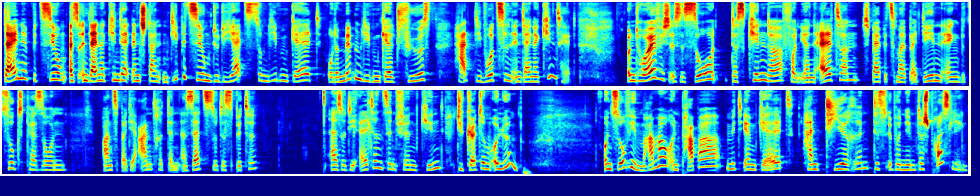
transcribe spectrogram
deine Beziehung, also in deiner Kindheit entstanden. Die Beziehung, die du jetzt zum lieben Geld oder mit dem lieben Geld führst, hat die Wurzeln in deiner Kindheit. Und häufig ist es so, dass Kinder von ihren Eltern, ich bleibe jetzt mal bei den engen Bezugspersonen, waren es bei dir andere, dann ersetzt du das bitte. Also die Eltern sind für ein Kind die Götter im Olymp. Und so wie Mama und Papa mit ihrem Geld hantieren, das übernimmt der Sprössling.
